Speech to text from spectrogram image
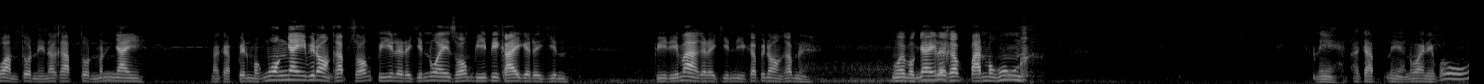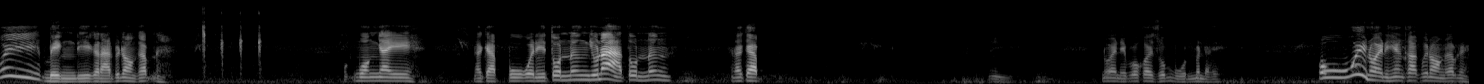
พร้อมต้นนี่นะครับต้นมันใหญ่นะครับเป็นมะม่วงใหญ่พี่น้องครับสองปีเลยได้กินหน่วยสองปีปีไก่ก็ได้กิน ปีดีมากก็ได้กินอีกครับพี่น้องครับนี่หน่วยบักใหญ่เลยครับปานมะฮุงนี่นะครับนี่หน่วยนี่โอ้ยเบ่งดีขนาดพี่น้องครับนี่มะม่วงใหญ่นะครับปลูกไว้ในต้นหนึ่งอยู่หน้าต้นหนึ่งนะครับ นี่หน่วยนี่บ่ค่อยสมบูรณ์มันไดโอ้ยหน่วยนี่แห้งคักพี่น้องครับนี่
